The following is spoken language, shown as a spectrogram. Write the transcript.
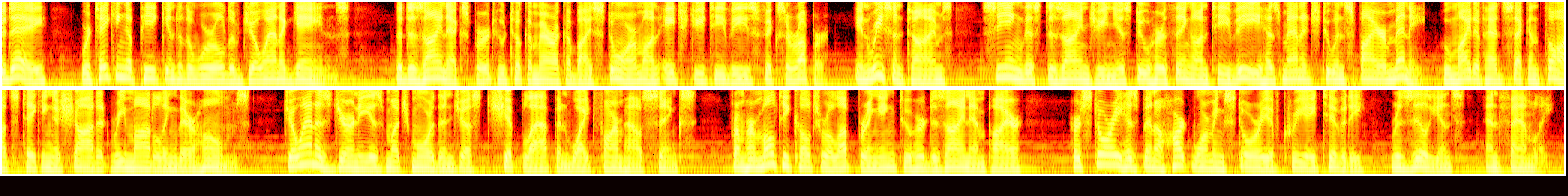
Today, we're taking a peek into the world of Joanna Gaines, the design expert who took America by storm on HGTV's Fixer Upper. In recent times, seeing this design genius do her thing on TV has managed to inspire many who might have had second thoughts taking a shot at remodeling their homes. Joanna's journey is much more than just shiplap and white farmhouse sinks. From her multicultural upbringing to her design empire, her story has been a heartwarming story of creativity, resilience, and family.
